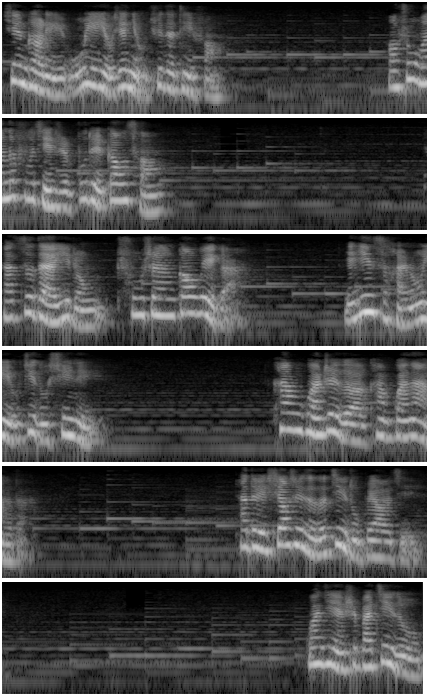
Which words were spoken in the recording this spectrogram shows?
性格里无疑有些扭曲的地方。郝淑文的父亲是部队高层，他自带一种出身高贵感，也因此很容易有嫉妒心理，看不惯这个，看不惯那个的。他对萧穗子的嫉妒不要紧，关键是把嫉妒。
